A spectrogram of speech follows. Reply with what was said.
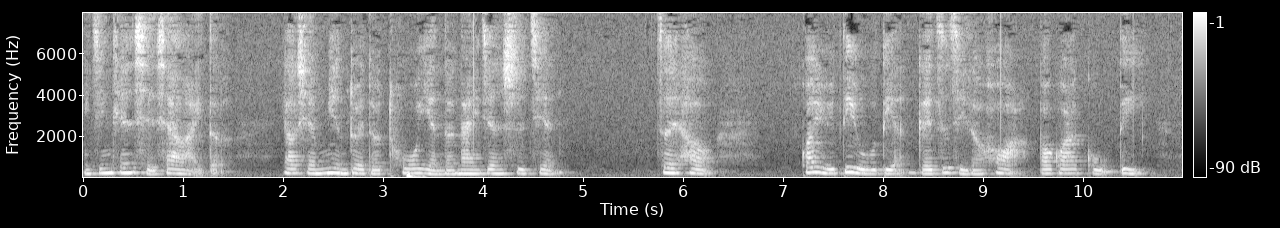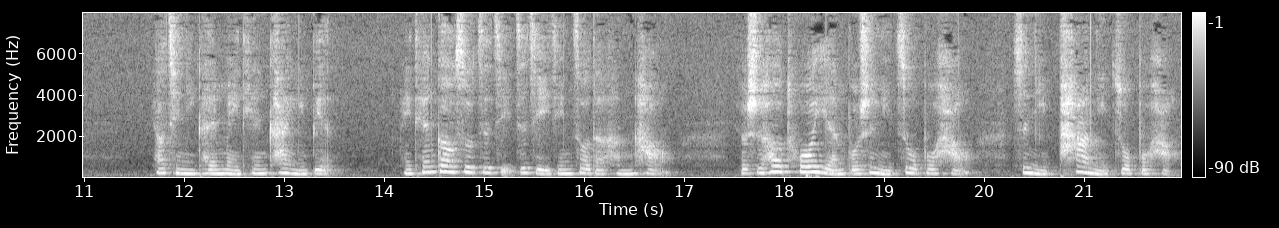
你今天写下来的要先面对的拖延的那一件事件，最后。关于第五点，给自己的话，包括鼓励，邀请你可以每天看一遍，每天告诉自己，自己已经做得很好。有时候拖延不是你做不好，是你怕你做不好。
